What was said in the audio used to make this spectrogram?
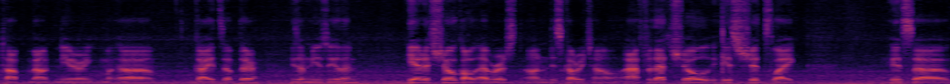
top mountaineering uh, guides up there. He's from New Zealand. He had a show called Everest on Discovery Channel. After that show, his shit's like his uh,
